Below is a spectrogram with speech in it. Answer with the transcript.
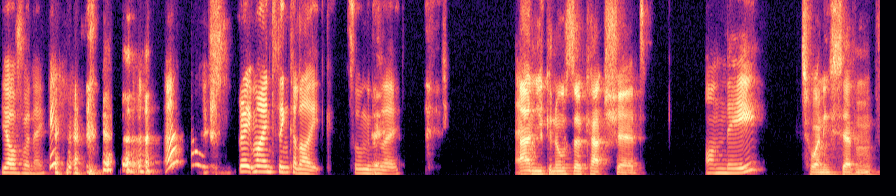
You're funny. Great minds think alike. That's all I'm gonna Yeah. say. and you can also catch Shed on the 27th.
